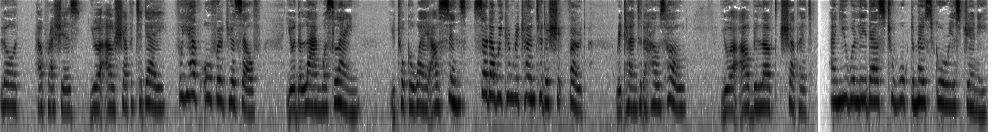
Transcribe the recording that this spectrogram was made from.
Lord, how precious you are our shepherd today, for you have offered yourself. You, the Lamb, was slain. You took away our sins so that we can return to the sheepfold, return to the household. You are our beloved shepherd, and you will lead us to walk the most glorious journey.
